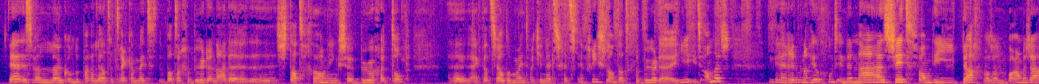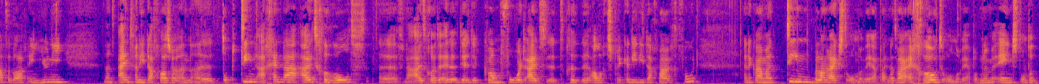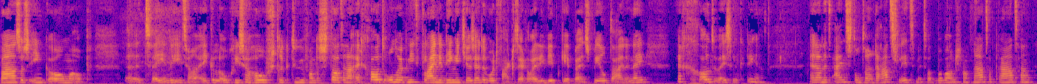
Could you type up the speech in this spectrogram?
Ja, het is wel leuk om de parallel te trekken met wat er gebeurde na de, de stad Groningse burgertop. Uh, eigenlijk datzelfde moment wat je net schetst in Friesland, dat gebeurde hier iets anders. Ik herinner me nog heel goed in de nazit van die dag. Was een warme zaterdag in juni. Aan het eind van die dag was er een top 10 agenda uitgerold. Uh, nou, uitgerold. Er kwam voort uit het, alle gesprekken die die dag waren gevoerd. En er kwamen tien belangrijkste onderwerpen. En dat waren echt grote onderwerpen. Op nummer 1 stond het basisinkomen. Op 2 uh, en 3 iets van ecologische hoofdstructuur van de stad. En nou echt grote onderwerpen, niet kleine dingetjes. Hè. Er wordt vaak gezegd, oh, die wipkippen en speeltuinen. Nee, echt grote wezenlijke dingen. En aan het eind stond een raadslid met wat bewoners nog na te praten.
